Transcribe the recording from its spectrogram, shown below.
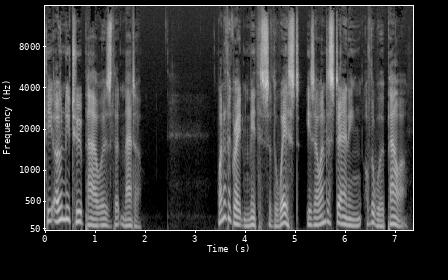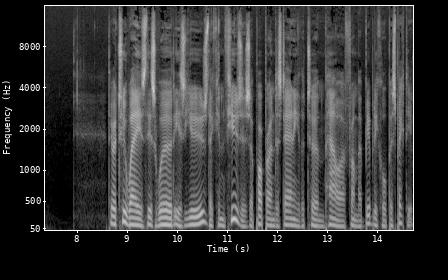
the only two powers that matter. One of the great myths of the West is our understanding of the word power. There are two ways this word is used that confuses a proper understanding of the term power from a biblical perspective.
